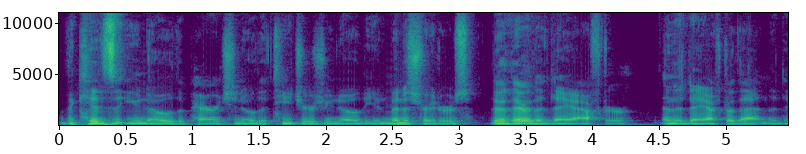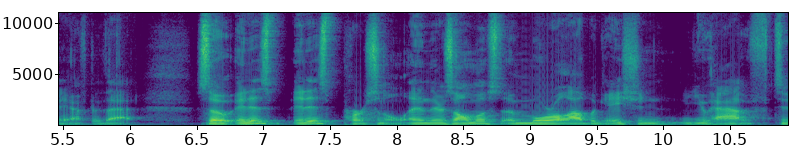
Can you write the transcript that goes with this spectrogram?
The kids that you know, the parents you know, the teachers you know, the administrators, they're there the day after, and the day after that, and the day after that. So it is it is personal, and there's almost a moral obligation you have to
